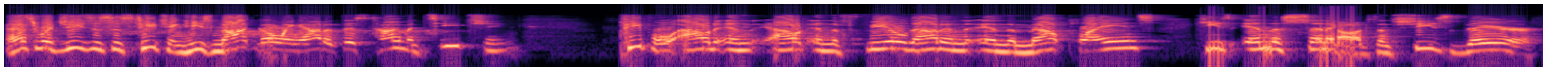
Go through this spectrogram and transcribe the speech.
And that's where Jesus is teaching. He's not going out at this time and teaching people out in, out in the field, out in, in the Mount Plains. He's in the synagogues, and she's there.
